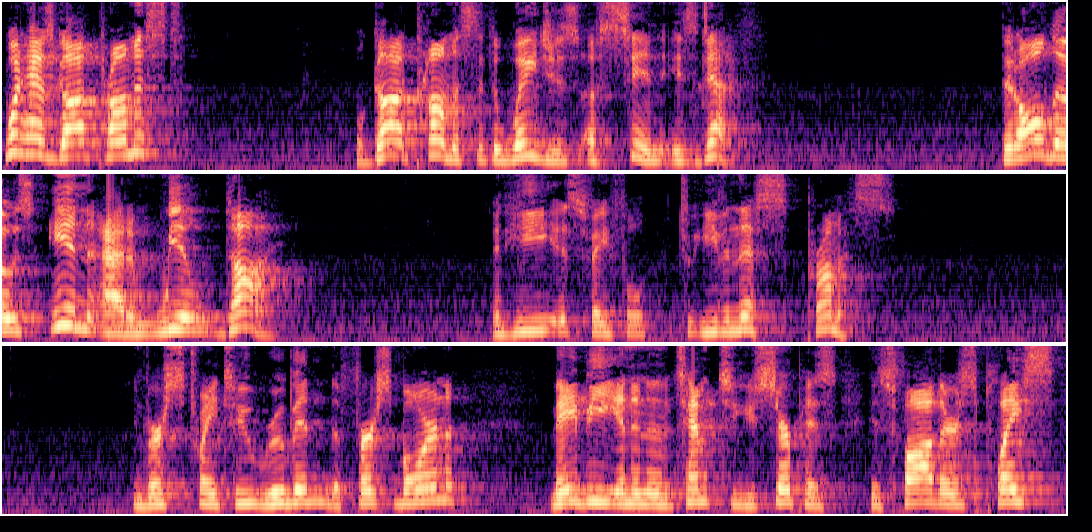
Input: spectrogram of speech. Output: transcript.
What has God promised? Well, God promised that the wages of sin is death, that all those in Adam will die. And he is faithful to even this promise. In verse 22, Reuben, the firstborn, maybe in an attempt to usurp his, his father's place,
